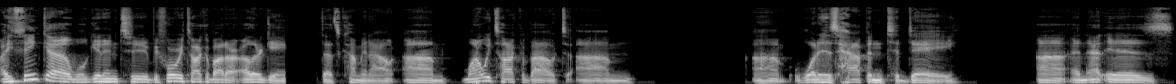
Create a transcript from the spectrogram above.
I think uh, we'll get into before we talk about our other game that's coming out. Um, why don't we talk about um, um, what has happened today? Uh, and that is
